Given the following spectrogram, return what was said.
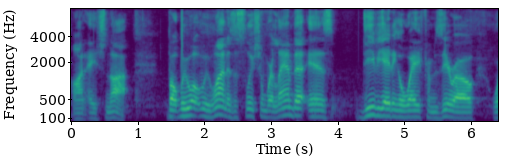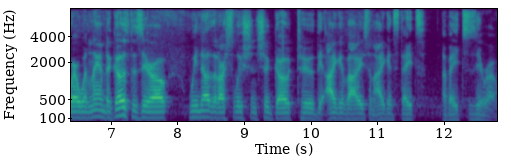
on H naught. But we, what we want is a solution where lambda is deviating away from zero, where when lambda goes to zero, we know that our solution should go to the eigenvalues and eigenstates of H0.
